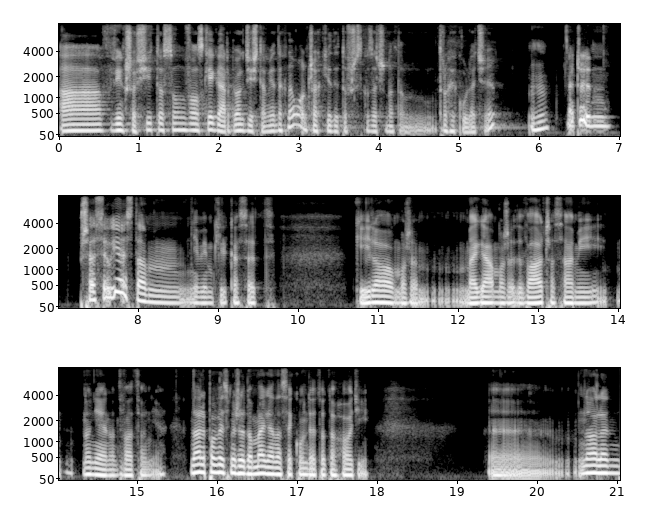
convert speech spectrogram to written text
a w większości to są wąskie gardła gdzieś tam jednak na łączach, kiedy to wszystko zaczyna tam trochę kuleć, nie? Mhm. Znaczy przesył jest tam, nie wiem, kilkaset kilo, może mega, może dwa czasami. No nie, no dwa to nie. No ale powiedzmy, że do mega na sekundę to dochodzi. E, no ale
